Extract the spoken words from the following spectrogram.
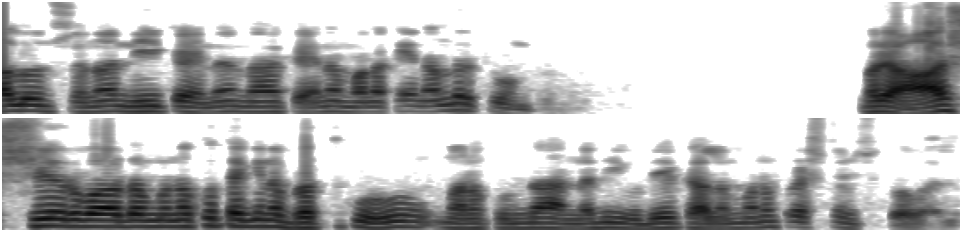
ఆలోచన నీకైనా నాకైనా మనకైనా అందరికీ ఉంటుంది. మరి ఆశీర్వాదమునకు తగిన బ్రతుకు మనకుందా అన్నది ఉదయకాలం మనం ప్రశ్నించుకోవాలి.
